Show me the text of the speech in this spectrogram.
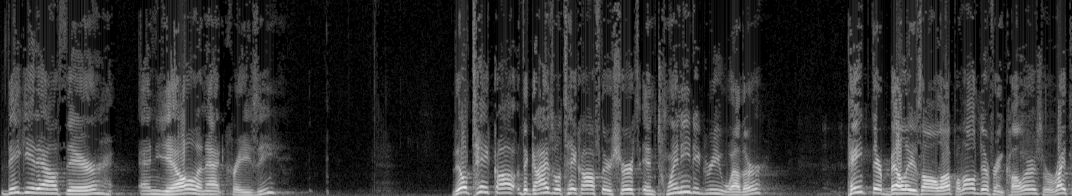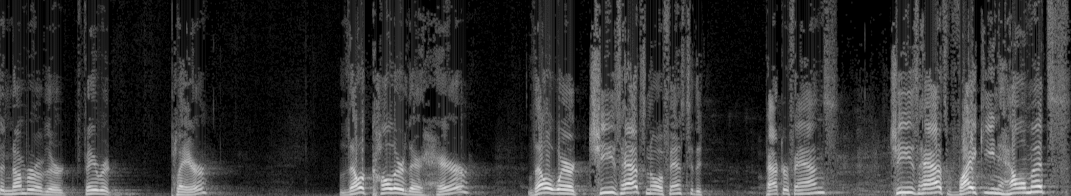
They get out there and yell and act crazy. They'll take off, the guys will take off their shirts in 20 degree weather, paint their bellies all up with all different colors, or write the number of their favorite player. They'll color their hair They'll wear cheese hats, no offense to the Packer fans. Cheese hats, Viking helmets.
